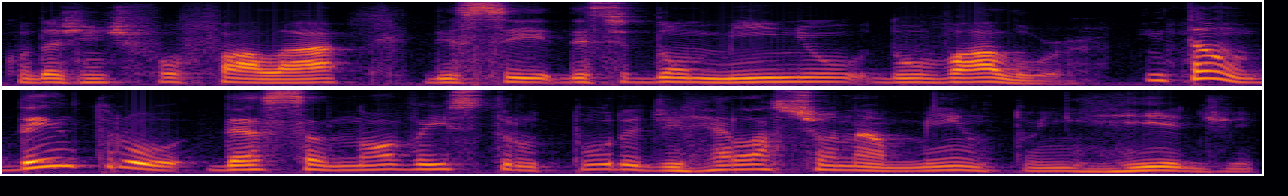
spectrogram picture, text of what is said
quando a gente for falar desse, desse domínio do valor. Então, dentro dessa nova estrutura de relacionamento em rede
